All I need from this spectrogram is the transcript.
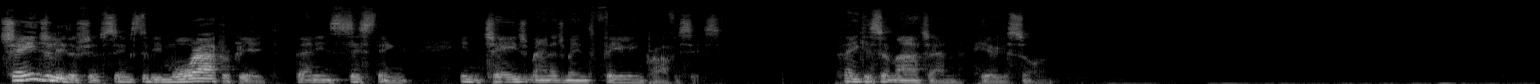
Change leadership seems to be more appropriate than insisting in change management failing prophecies. Thank you so much and hear you soon.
